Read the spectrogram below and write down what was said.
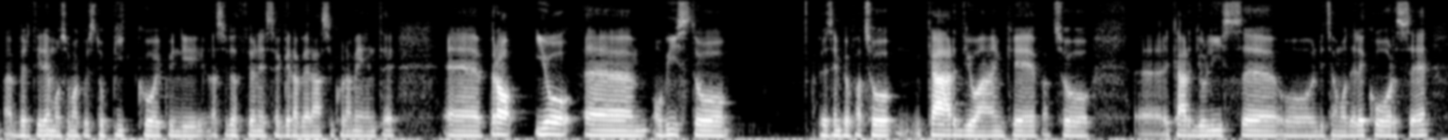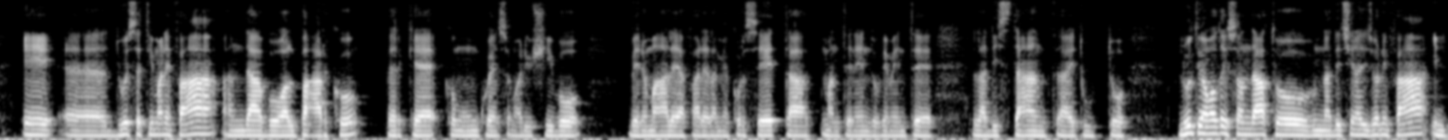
avvertiremo insomma, questo picco e quindi la situazione si aggraverà sicuramente. Eh, però io eh, ho visto, per esempio, faccio cardio anche, faccio eh, cardio LIS o diciamo delle corse e eh, due settimane fa andavo al parco perché comunque insomma riuscivo bene o male a fare la mia corsetta mantenendo ovviamente la distanza e tutto. L'ultima volta che sono andato una decina di giorni fa i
